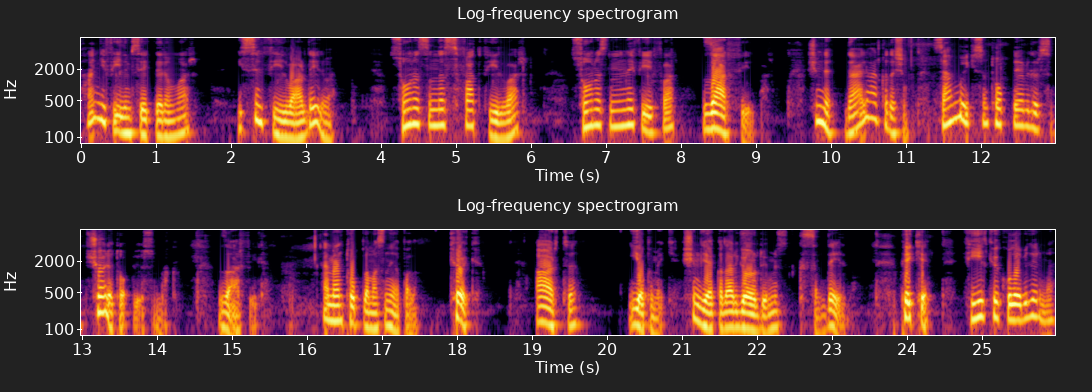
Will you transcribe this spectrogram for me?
Hangi fiilimsi eklerim var? İsim fiil var değil mi? Sonrasında sıfat fiil var. Sonrasında ne fiil var? Zarf fiil var. Şimdi değerli arkadaşım sen bu ikisini toplayabilirsin. Şöyle topluyorsun bak. Zarf fiil. Hemen toplamasını yapalım. Kök artı yapım eki. Şimdiye kadar gördüğümüz kısım değil mi? Peki fiil kök olabilir mi?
